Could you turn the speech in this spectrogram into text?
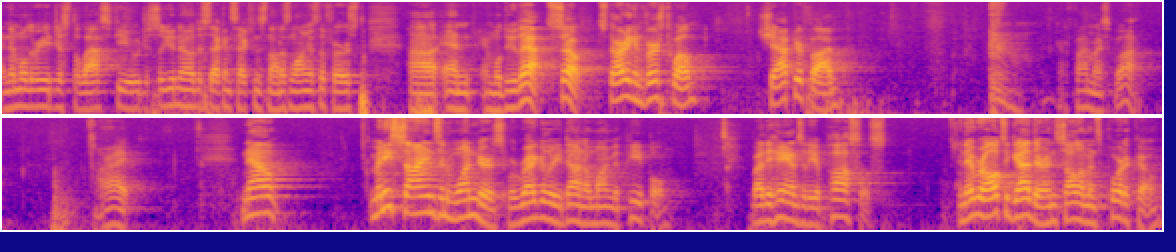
And then we'll read just the last few, just so you know the second section is not as long as the first. Uh, and, and we'll do that. So, starting in verse 12, chapter 5. Gotta find my spot. All right. Now, many signs and wonders were regularly done among the people by the hands of the apostles. And they were all together in Solomon's portico.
